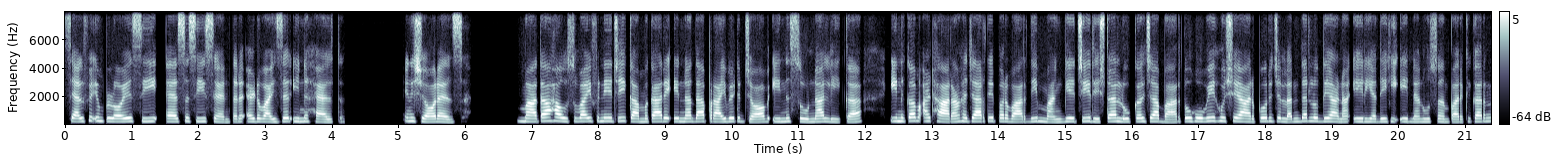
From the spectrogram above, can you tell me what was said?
self EMPLOYE C S C centre, advisor in health insurance. ਮਾਤਾ ਹਾਊਸਵਾਈਫ ਨੇ ਜੀ ਕੰਮ ਕਰ ਇਹਨਾਂ ਦਾ private job in Sonalika income 18000 ਤੇ ਪਰਿਵਾਰ ਦੀ ਮੰਗ ਹੈ ਜੀ। ਰਿਸ਼ਤਾ ਲੋਕਲ ਜਾਂ ਬਾਹਰ ਤੋਂ ਹੋਵੇ, ਹੁਸ਼ਿਆਰਪੁਰ, ਜਲੰਧਰ, ਲੁਧਿਆਣਾ ਏਰੀਆ ਦੇ ਹੀ ਇਹਨਾਂ ਨੂੰ ਸੰਪਰਕ ਕਰਨ।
